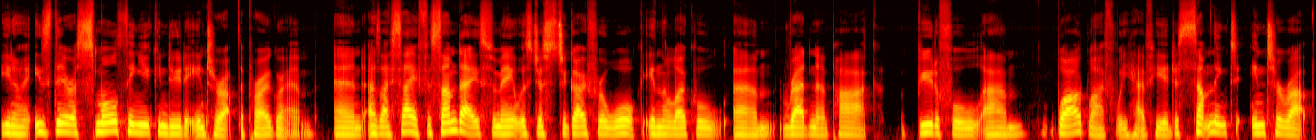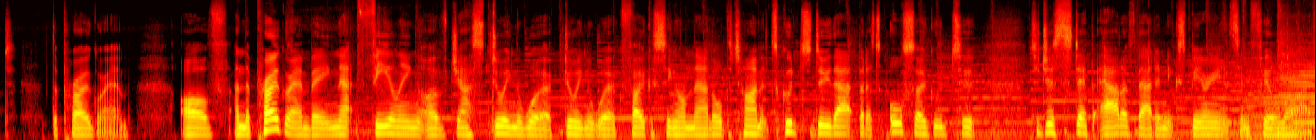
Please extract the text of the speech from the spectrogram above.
You know, is there a small thing you can do to interrupt the program? And as I say, for some days for me, it was just to go for a walk in the local um, Radnor Park. Beautiful um, wildlife we have here, just something to interrupt the program of, and the program being that feeling of just doing the work, doing the work, focusing on that all the time. It's good to do that, but it's also good to, to just step out of that and experience and feel life.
